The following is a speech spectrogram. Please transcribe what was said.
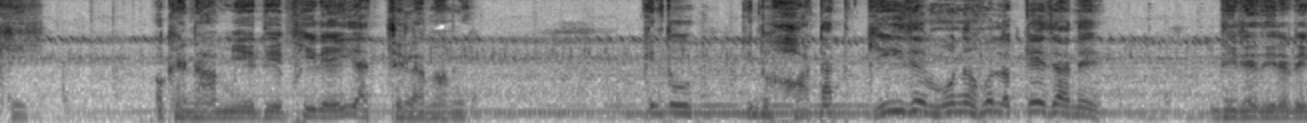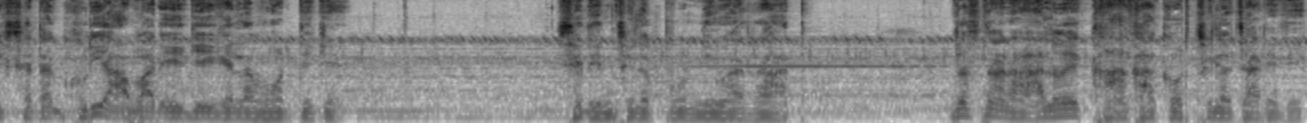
কি? ওকে নামিয়ে দিয়ে ফিরেই যাচ্ছিলাম আমি। কিন্তু কিন্তু হঠাৎ কি যে মনে হলো কে জানে? ধীরে ধীরে রিক্সাটা ঘুরিয়ে আবার এগিয়ে গেলাম ওর দিকে। সেদিন ছিল পূর্ণিমার রাত। জ্যোৎস্নার আলোয় খাঁ খাঁ করছিল চারিদিক।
